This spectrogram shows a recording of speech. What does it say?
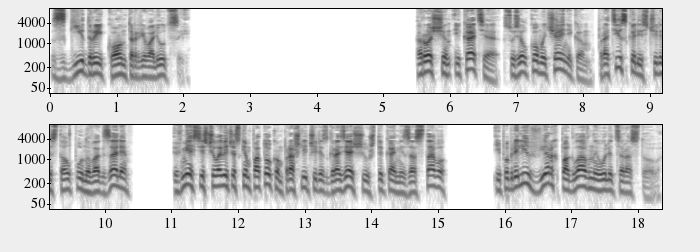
с гидрой контрреволюции. Рощин и Катя с узелком и чайником протискались через толпу на вокзале, вместе с человеческим потоком прошли через грозящую штыками заставу и побрели вверх по главной улице Ростова.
